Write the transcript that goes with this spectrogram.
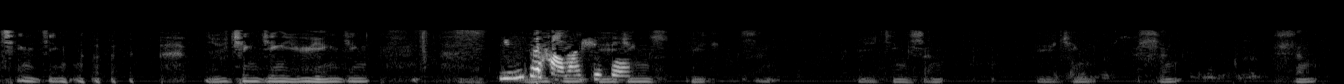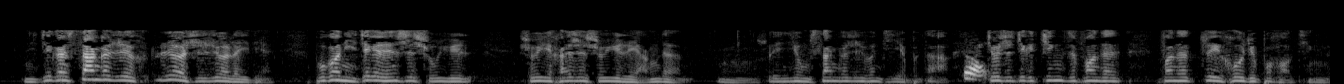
青筋，于青筋，于云筋。云字好吗，师傅？于金生，于金生，于金生生。你这个三个日热是热了一点，不过你这个人是属于属于还是属于凉的，嗯，所以用三个日问题也不大，对，就是这个金字放在放在最后就不好听了。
